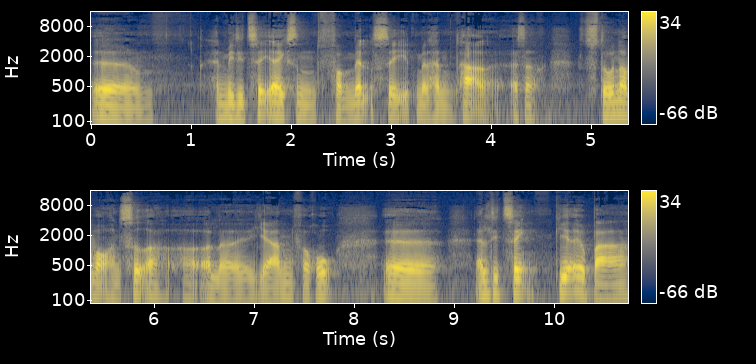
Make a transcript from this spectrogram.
øh, han mediterer ikke sådan formelt set, men han har altså stunder, hvor han sidder og, og lader hjernen få ro. Øh, alle de ting giver jo bare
